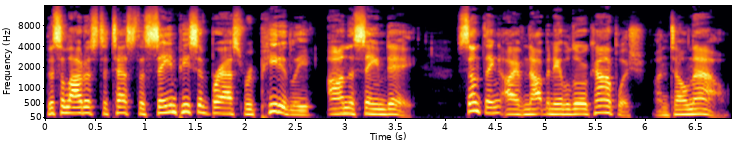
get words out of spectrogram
This allowed us to test the same piece of brass repeatedly on the same day, something I have not been able to accomplish until now.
